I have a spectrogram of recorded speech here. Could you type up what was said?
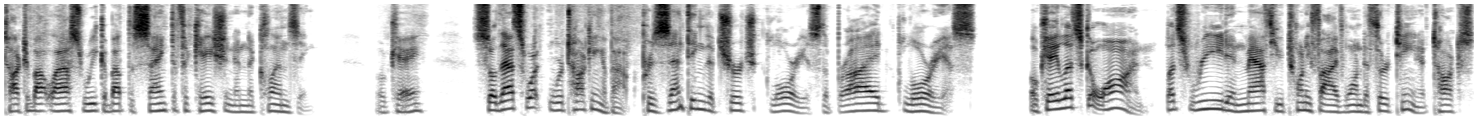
Talked about last week about the sanctification and the cleansing. Okay? So that's what we're talking about presenting the church glorious, the bride glorious. Okay, let's go on. Let's read in Matthew 25, 1 to 13. It talks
